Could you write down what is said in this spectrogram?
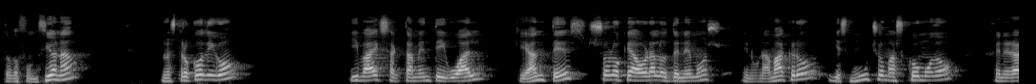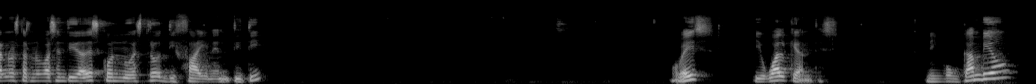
todo funciona, nuestro código y va exactamente igual que antes, solo que ahora lo tenemos en una macro y es mucho más cómodo generar nuestras nuevas entidades con nuestro define entity. ¿Como veis? Igual que antes. Ningún cambio,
